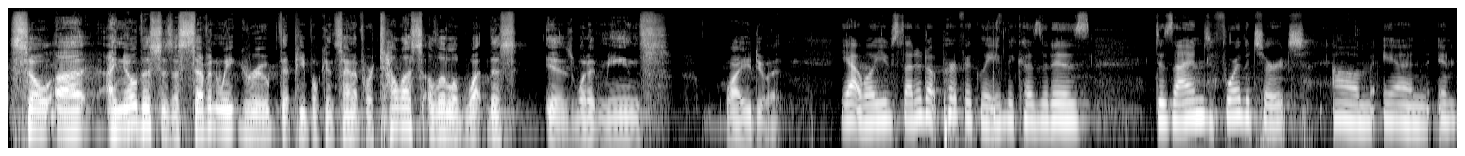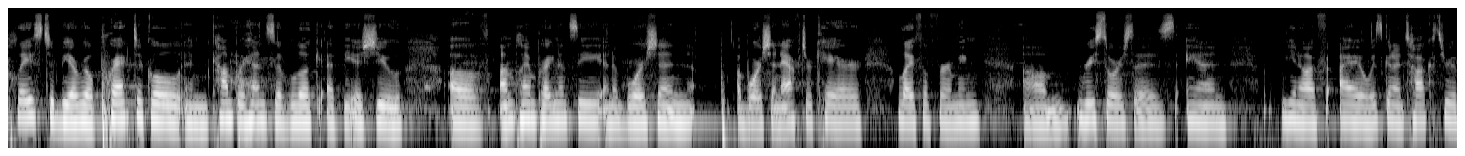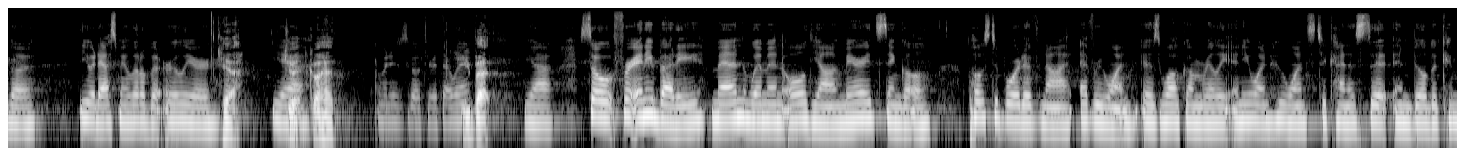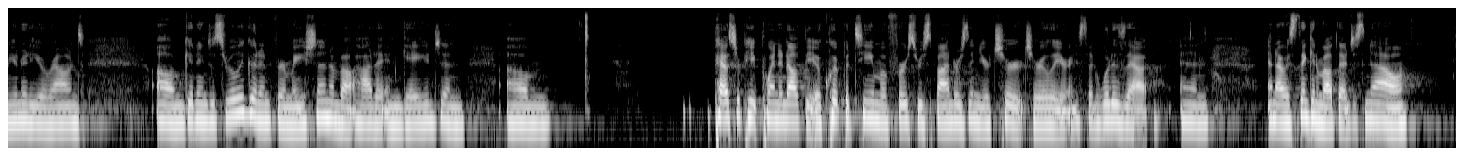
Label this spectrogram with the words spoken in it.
So uh, I know this is a seven week group that people can sign up for. Tell us a little of what this is, what it means, why you do it. Yeah, well, you've set it up perfectly because it is designed for the church um, and in place to be a real practical and comprehensive look at the issue of unplanned pregnancy and abortion, abortion aftercare, life affirming um, resources. And, you know, if I was going to talk through the, you had asked me a little bit earlier. Yeah. Yeah. Do it. Go ahead. I'm going to just go through it that way? You bet. Yeah. So for anybody, men, women, old, young, married, single, post abortive, not, everyone is welcome, really. Anyone who wants to kind of sit and build a community around um, getting just really good information about how to engage. And um, Pastor Pete pointed out the equip a team of first responders in your church earlier. And he said, What is that? And, and I was thinking about that just now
